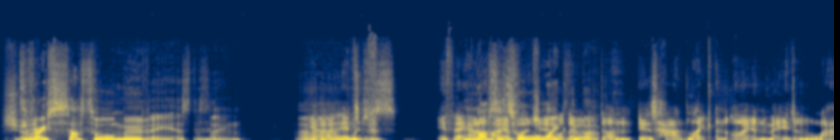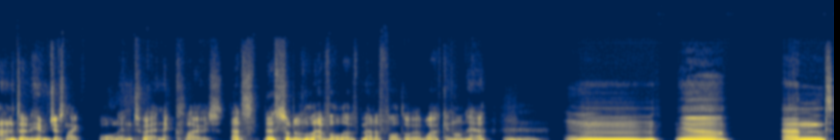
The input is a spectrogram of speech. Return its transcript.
sure. It's a very subtle movie, is the Mhm. thing. Yeah, Um, it's- which is if they had not a higher at all budget, like what they the would have done is had like an Iron Maiden land and him just like fall into it and it close. That's the sort of level of metaphor that we're working on here. Mhm. Mm. Mm, yeah. And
